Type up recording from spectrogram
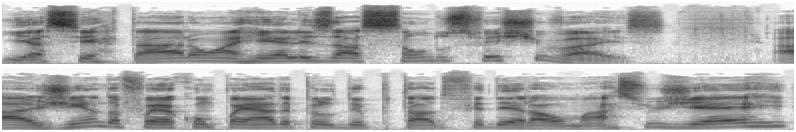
e acertaram a realização dos festivais. A agenda foi acompanhada pelo deputado federal Márcio Gerri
